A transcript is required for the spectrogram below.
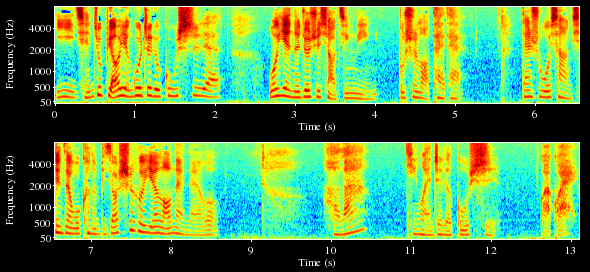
你以前就表演过这个故事哎，我演的就是小精灵，不是老太太。但是我想，现在我可能比较适合演老奶奶了。好啦，听完这个故事，乖乖，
